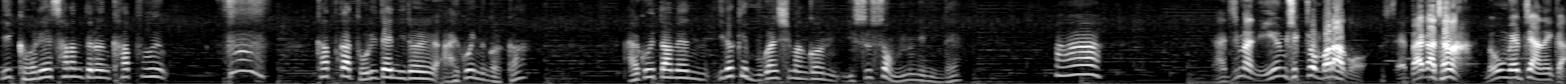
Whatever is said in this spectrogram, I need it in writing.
이 거리의 사람들은 카프 카프가 돌이 된 일을 알고 있는 걸까? 알고 있다면 이렇게 무관심한 건 있을 수 없는 일인데. 아, 하지만 이 음식 좀 뭐라고? 새빨갛잖아. 너무 맵지 않을까?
